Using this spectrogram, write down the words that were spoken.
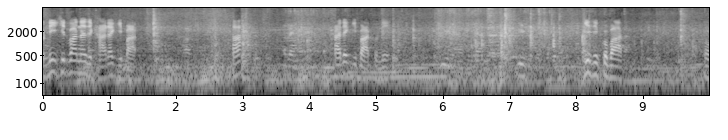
วันนี้คิดว่าน่าจะขายได้กี่บาทครับฮะอะไรนะขายได้กี่บาทวันนี้ยี่สิบยี่สิบกว่าบาทโอ้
